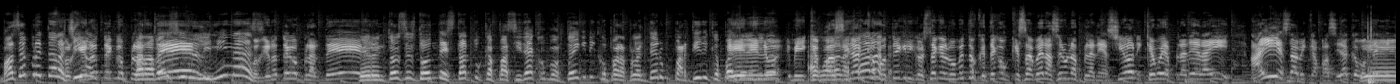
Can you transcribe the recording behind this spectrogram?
Vas a enfrentar a Porque Chivas no tengo para ver si lo eliminas. Porque no tengo plantel. Pero entonces, ¿dónde está tu capacidad como técnico para plantear un partido y que puedas En el- mi capacidad como técnico está en el momento que tengo que saber hacer una planeación y qué voy a planear ahí. Ahí está mi capacidad como Tiene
